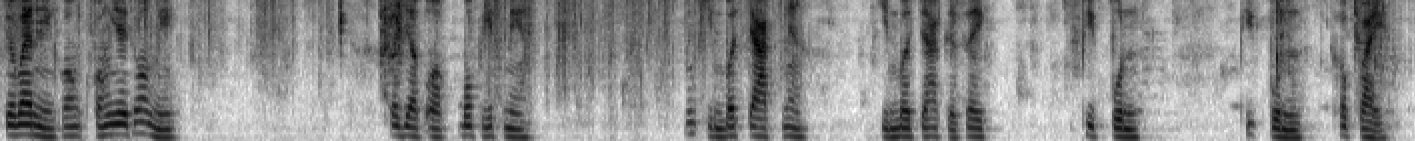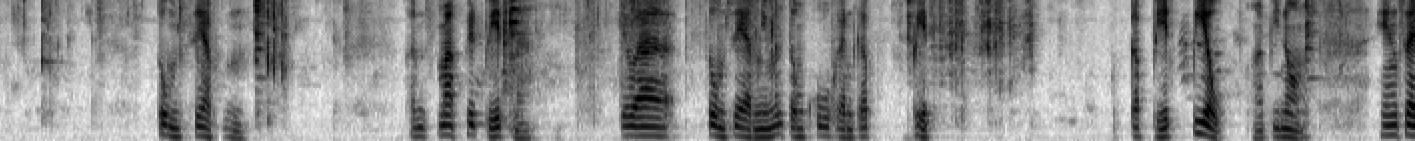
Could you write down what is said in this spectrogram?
แต่ว่านี่ของของยายท้องนี่ก็อยากออกบ่เผ็ดเนี่ยมันกินบะจัดเนี่ย กินบะจัดก็ใส่พริกป่นพริกป่นเข้าไป ต้มแซ่บคันมักเผ็ดๆนะแต่ว่าต้มแซ่บนี่มันต้องคู่กันกับเผ็ด กับเผ็ดเปรี้ยวนะพี่น้องแหงใส่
